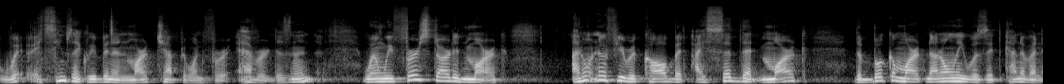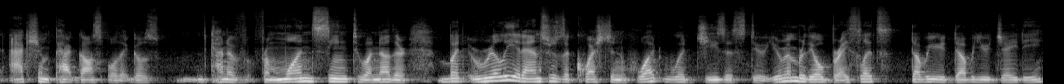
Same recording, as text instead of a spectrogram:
it seems like we've been in Mark chapter 1 forever, doesn't it? When we first started Mark, I don't know if you recall, but I said that Mark, the book of Mark, not only was it kind of an action packed gospel that goes kind of from one scene to another, but really it answers the question what would Jesus do? You remember the old bracelets, WWJD?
